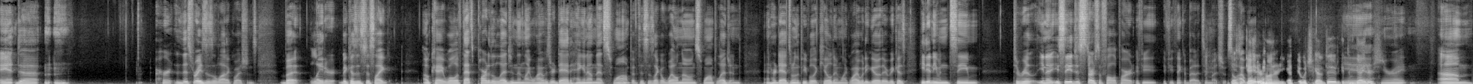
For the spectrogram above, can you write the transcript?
and uh, her this raises a lot of questions, but later because it's just like, okay, well if that's part of the legend, then like why was her dad hanging out in that swamp if this is like a well known swamp legend, and her dad's one of the people that killed him? Like why would he go there? Because he didn't even seem to real you know you see it just starts to fall apart if you if you think about it too much so He's I a won't- gator hunter. You got to do what you got to do to get them gators. You're right. Um,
